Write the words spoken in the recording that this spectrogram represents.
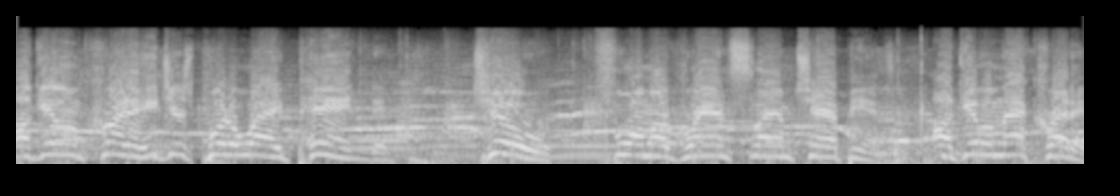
I'll give him credit. He just put away pinned two former Grand Slam champions. I'll give him that credit.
